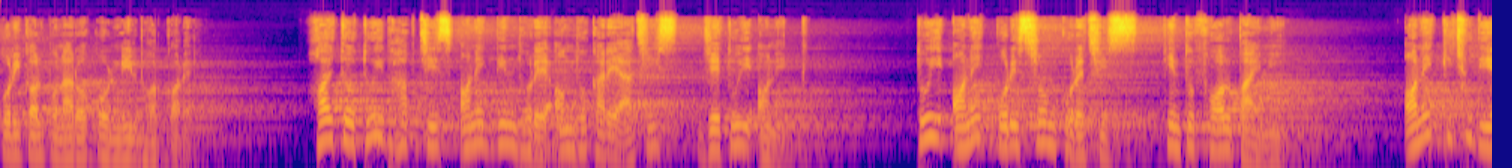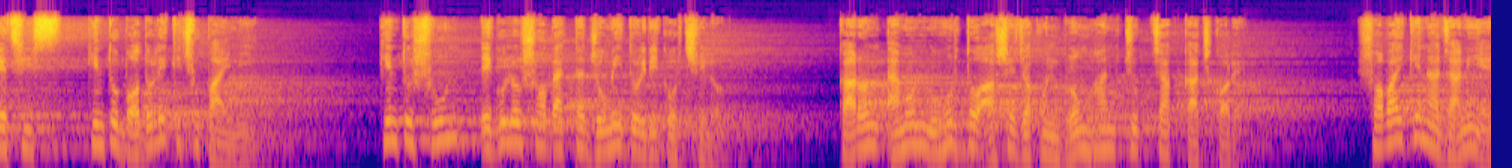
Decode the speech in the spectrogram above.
পরিকল্পনার ওপর নির্ভর করে। হয়তো তুই ভাবছিস অনেক দিন ধরে অন্ধকারে আছিস, যে তুই অনেক। তুই অনেক পরিশ্রম করেছিস, কিন্তু ফল পাইনি। অনেক কিছু দিয়েছিস, কিন্তু বদলে কিছু পাইনি। কিন্তু শুন, এগুলো সব একটা জমি তৈরি করছিল। কারণ এমন মুহূর্ত আসে যখন ব্রহ্মাণ্ড চুপচাপ কাজ করে। সবাইকে না জানিয়ে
